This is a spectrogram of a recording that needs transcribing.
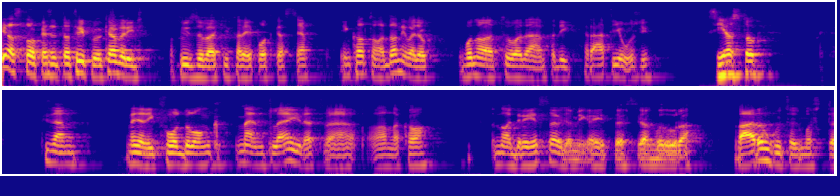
Sziasztok, ez itt a Triple Coverage, a Fűzővel kifelé podcastja. Én Katona Dani vagyok, vonalat oldalán pedig Ráti Józsi. Sziasztok! 14. fordulónk ment le, illetve annak a nagy része, ugye még a hétfős triangolóra várunk, úgyhogy most,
